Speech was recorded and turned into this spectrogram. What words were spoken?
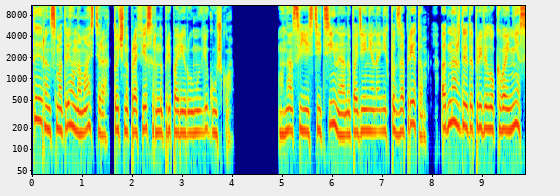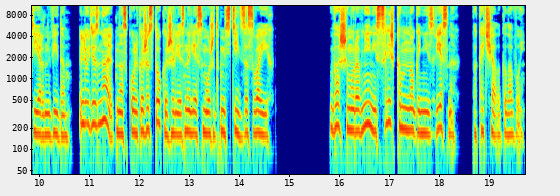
Тейрон смотрел на мастера, точно профессор на препарируемую лягушку. «У нас есть и тины, а нападение на них под запретом. Однажды это привело к войне с Ярнвидом. Люди знают, насколько жестоко Железный лес может мстить за своих». «В вашем уравнении слишком много неизвестных», — покачала головой.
